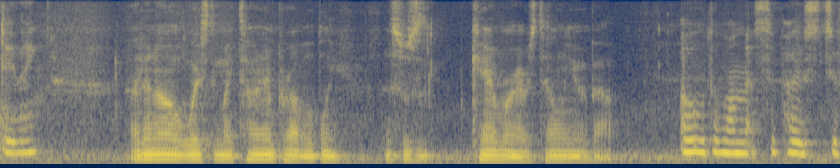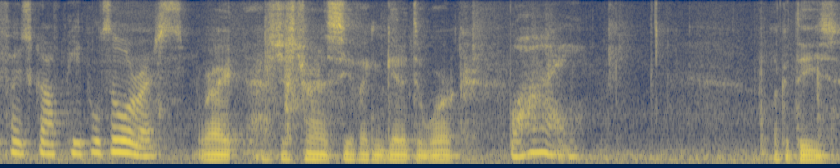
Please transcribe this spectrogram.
Doing? I don't know, wasting my time probably. This was the camera I was telling you about. Oh, the one that's supposed to photograph people's auras. Right, I was just trying to see if I can get it to work. Why? Look at these.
